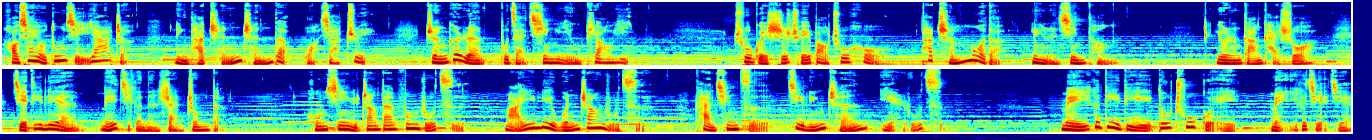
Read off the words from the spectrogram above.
好像有东西压着，令他沉沉的往下坠，整个人不再轻盈飘逸。出轨实锤爆出后，他沉默的令人心疼。有人感慨说：“姐弟恋没几个能善终的。”洪欣与张丹峰如此，马伊琍、文章如此，阚清子、纪凌尘也如此。每一个弟弟都出轨，每一个姐姐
